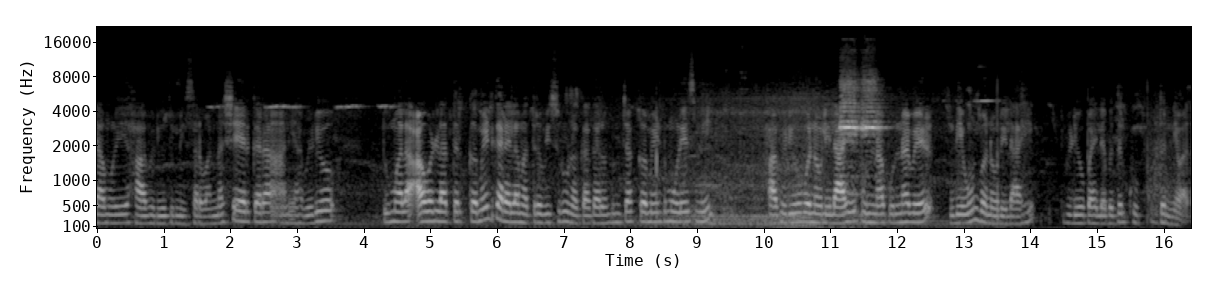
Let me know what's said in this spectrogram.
त्यामुळे हा व्हिडिओ तुम्ही सर्वांना शेअर करा आणि हा व्हिडिओ तुम्हाला आवडला तर कमेंट करायला मात्र विसरू नका कारण तुमच्या कमेंटमुळेच मी हा व्हिडिओ बनवलेला आहे. पुन्हा पुन्हा वेळ देऊन बनवलेला आहे. व्हिडिओ पाहिल्याबद्दल खूप खूप धन्यवाद.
